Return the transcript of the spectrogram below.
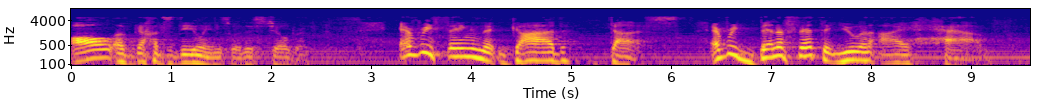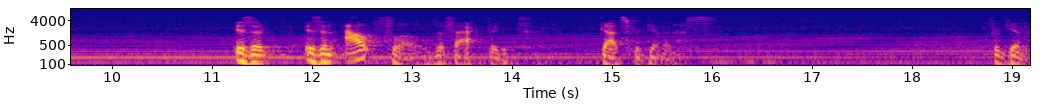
all of God's dealings with His children. Everything that God does, every benefit that you and I have, is a is an outflow of the fact that God's forgiven us. Forgiven.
